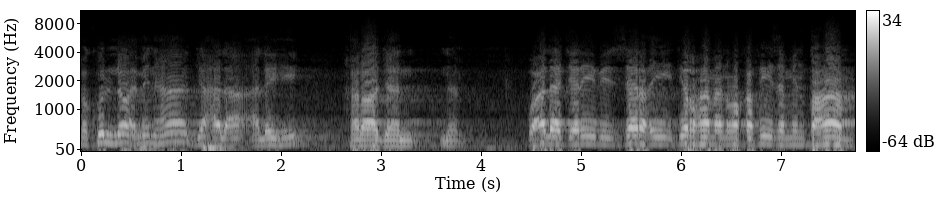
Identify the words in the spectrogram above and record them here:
فكل نوع منها جعل عليه خراجا. نعم. وعلى جريب الزرع درهما وقفيزا من طعام.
